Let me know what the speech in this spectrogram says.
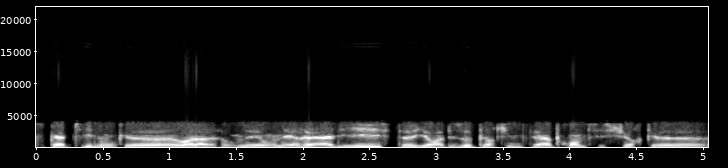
petit à petit. Donc euh, voilà, on est, on est réaliste. Il y aura des opportunités à prendre. C'est sûr que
